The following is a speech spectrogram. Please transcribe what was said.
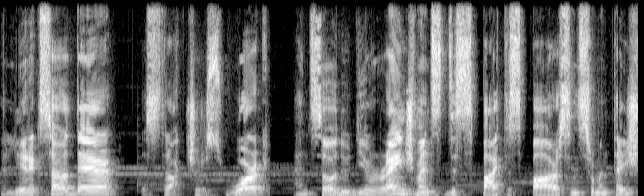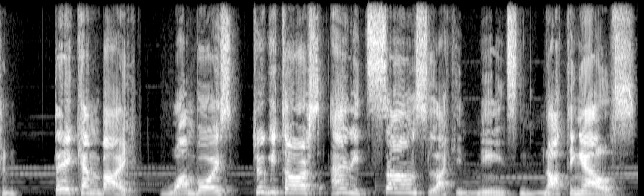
The lyrics are there, the structures work, and so do the arrangements despite the sparse instrumentation. Take M-Bike, one voice, two guitars, and it sounds like it needs nothing else.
